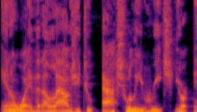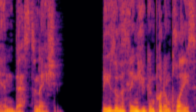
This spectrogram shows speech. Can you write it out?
in a way that allows you to actually reach your end destination. These are the things you can put in place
